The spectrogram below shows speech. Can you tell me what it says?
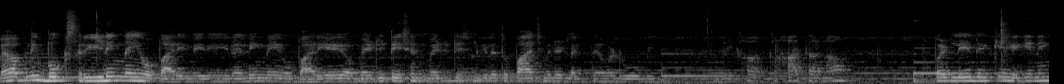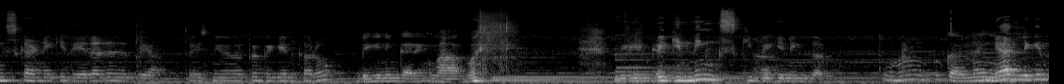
मैं अपनी बुक्स रीडिंग नहीं हो पा रही मेरी रनिंग नहीं हो पा रही है और मेडिटेशन मेडिटेशन के लिए तो पाँच मिनट लगते हैं बट वो भी। देखा कहा था ना। पर ले दे के। बिगिनिंग्स करने की देर है भैया तो इस न्यू ईयर पे बिगिन करो। बिगिनिंग करें वहाँ बिगिनिंग्स की बिगिनिंग करो। तो हाँ तो करना ही यार, लेकिन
